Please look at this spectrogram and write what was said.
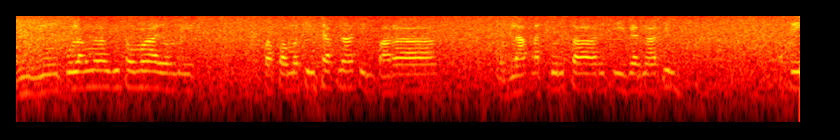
Yung, yung kulang na lang dito idol is papamasin shop natin para maglapat dun sa receiver natin. Kasi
